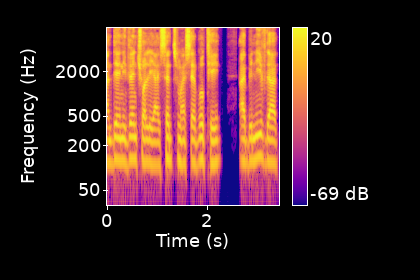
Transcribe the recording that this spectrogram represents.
And then eventually I said to myself, okay, I believe that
